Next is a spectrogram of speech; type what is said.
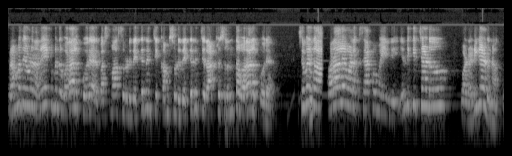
బ్రహ్మదేవుడిని అనేక మంది వరాలు కోరారు. భస్మాసురుడి దగ్గర నుంచి కంసుడి దగ్గర నుంచి రాక్షసులంతా వరాలు కోరారు. చివరికి ఆ వరాలే వాళ్ళకి శాపమైంది. ఎందుకు ఇచ్చాడు? వాడు అడిగాడు నాకు.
